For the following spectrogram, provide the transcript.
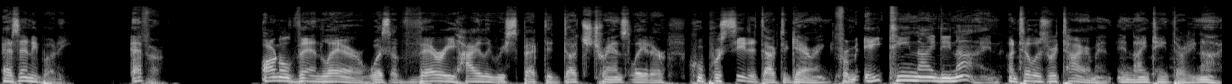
as anybody ever. Arnold van Laer was a very highly respected Dutch translator who preceded Dr. Gehring from 1899 until his retirement in 1939.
